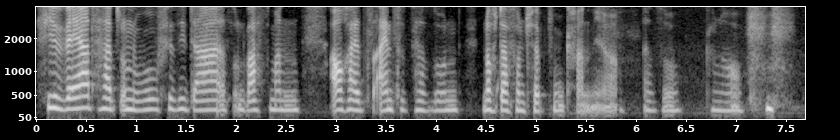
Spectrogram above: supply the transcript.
viel Wert hat und wofür sie da ist und was man auch als Einzelperson noch davon schöpfen kann, ja. Also, genau.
